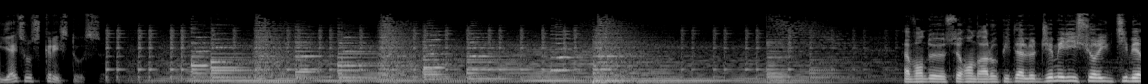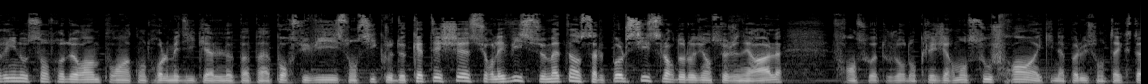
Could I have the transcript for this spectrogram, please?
Jesus Christus. Avant de se rendre à l'hôpital Gemelli sur l'île Tibérine au centre de Rome pour un contrôle médical, le papa a poursuivi son cycle de catéchèse sur les vis ce matin salle Paul VI lors de l'audience générale. François, toujours donc légèrement souffrant et qui n'a pas lu son texte,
